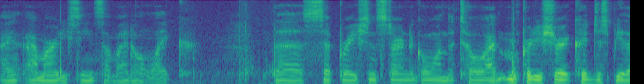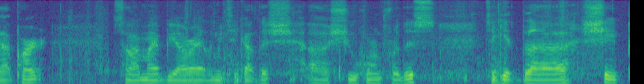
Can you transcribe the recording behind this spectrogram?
I, I'm already seeing something I don't like. The separation starting to go on the toe. I'm pretty sure it could just be that part. So I might be alright. Let me take out this uh, shoehorn for this to get the shape,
